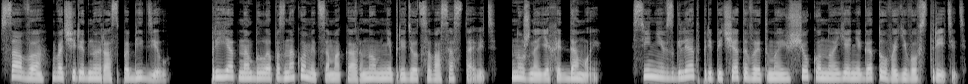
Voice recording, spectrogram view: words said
Сава в очередной раз победил. Приятно было познакомиться, Макар, но мне придется вас оставить. Нужно ехать домой. Синий взгляд припечатывает мою щеку, но я не готова его встретить.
